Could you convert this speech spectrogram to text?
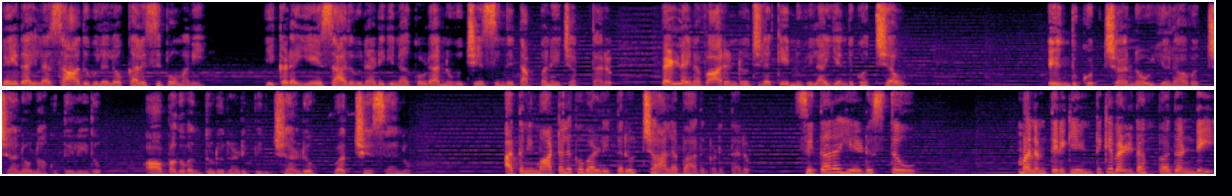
లేదా ఇలా సాధువులలో కలిసిపోమని. ఇక్కడ ఏ సాధువుని అడిగినా కూడా నువ్వు చేసింది తప్పనే చెప్తారు. పెళ్ళైన వారం రోజులకే నువ్విలా ఎందుకు వచ్చావు? ఎందుకొచ్చానో ఎలా వచ్చానో నాకు తెలీదు. ఆ భగవంతుడు నడిపించాడు వచ్చేశాను. అతని మాటలకు వాళ్ళిద్దరూ చాలా బాధపడతారు. సితార ఏడుస్తూ మనం తిరిగి ఇంటికి వెళ్దాం పదండి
